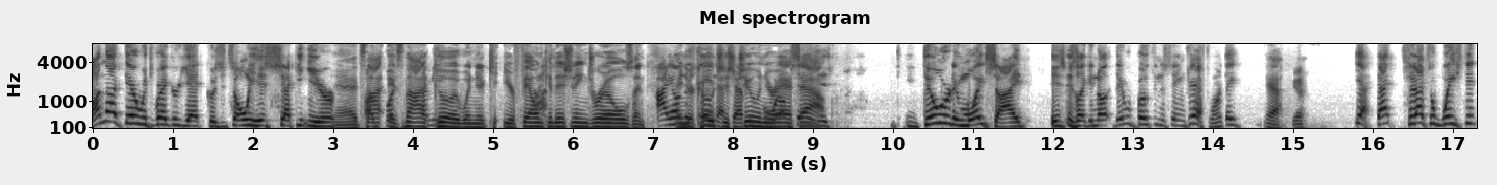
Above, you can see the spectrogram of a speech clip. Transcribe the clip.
I'm not there with Reagor yet because it's only his second year. Yeah, it's Uh, not. but, it's not I mean, good when you're you're failing conditioning drills and I and your coach that, is Kevin, chewing your ass out. is Dillard and Whiteside is, is like another. They were both in the same draft, weren't they? Yeah, yeah. Yeah, that so that's a wasted.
